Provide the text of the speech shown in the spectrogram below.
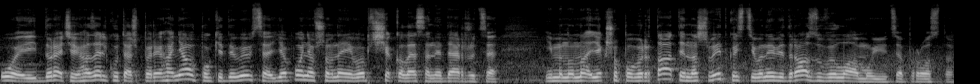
Ой, до речі, газельку теж переганяв, поки дивився. Я зрозумів, що в неї взагалі колеса не держаться. Іменно на, якщо повертати на швидкості, вони відразу виламуються просто.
